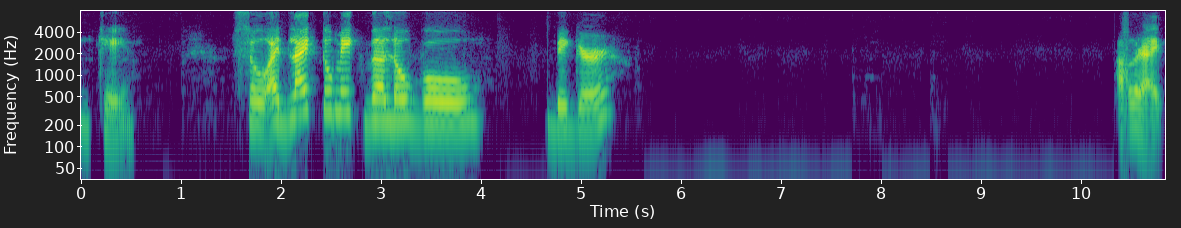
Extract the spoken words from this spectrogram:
Okay. So I'd like to make the logo bigger. All right.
